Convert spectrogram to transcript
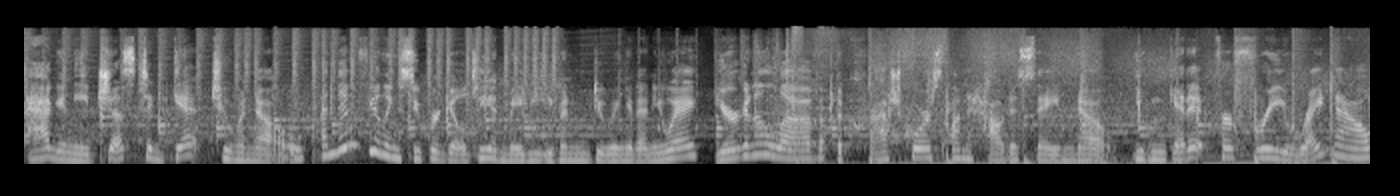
agony just to get to a no, and then feeling super guilty and maybe even doing it anyway, you're going to love the crash course on how to say no. You can get it for free right now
